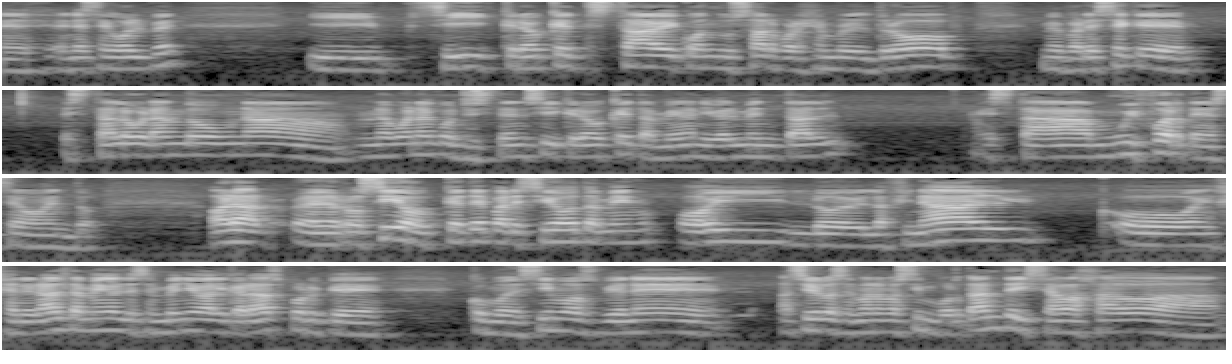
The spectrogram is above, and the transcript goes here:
ese golpe. Y sí, creo que sabe cuándo usar, por ejemplo, el drop. Me parece que está logrando una buena consistencia y creo que también a nivel mental está muy fuerte en este momento. Ahora, eh, Rocío, ¿qué te pareció también hoy lo de la final o en general también el desempeño de Alcaraz? Porque, como decimos, viene ha sido la semana más importante y se ha bajado a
